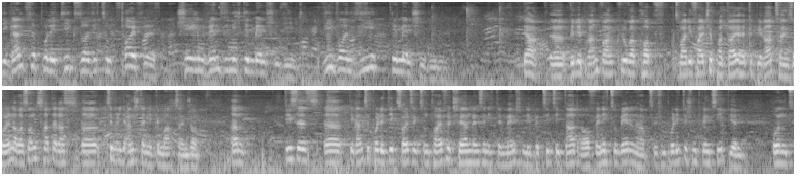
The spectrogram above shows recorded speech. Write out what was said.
Die ganze Politik soll sich zum Teufel scheren, wenn sie nicht den Menschen dient. Wie wollen Sie den Menschen dienen? Ja, äh, Willy Brandt war ein kluger Kopf. Zwar die falsche Partei, er hätte Pirat sein sollen, aber sonst hat er das äh, ziemlich anständig gemacht, seinen Job. Ähm, dieses, äh, die ganze Politik soll sich zum Teufel scheren, wenn sie nicht den Menschen, die bezieht sich darauf, wenn ich zu wählen habe zwischen politischen Prinzipien und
